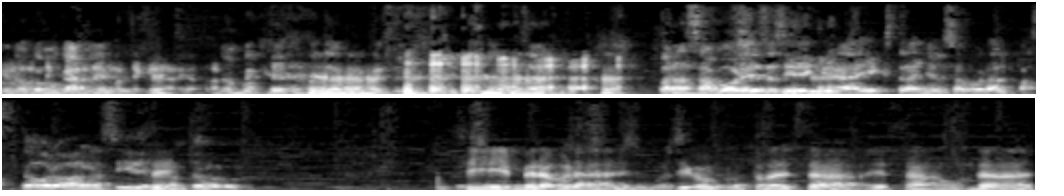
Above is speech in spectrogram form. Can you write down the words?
que no como carne, no pues, te quedaría otra. No me queda Para sabores así de que, ay, extraño el sabor al pastor o algo así, de Sí. pronto... Sí, pero ahora, digo, con toda esta, esta onda,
